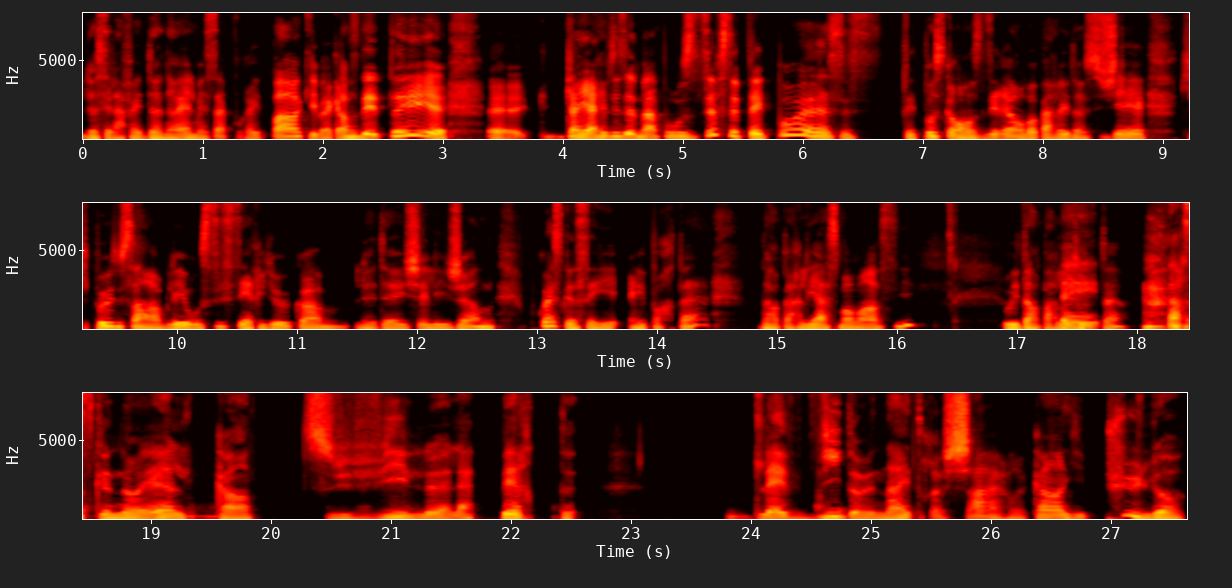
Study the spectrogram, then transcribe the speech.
là, c'est la fête de Noël, mais ça pourrait être Pâques, les vacances d'été. Euh, euh, quand il arrive des événements positifs, c'est peut-être pas, peut-être pas ce qu'on se dirait. On va parler d'un sujet qui peut nous sembler aussi sérieux comme le deuil chez les jeunes. Pourquoi est-ce que c'est important d'en parler à ce moment-ci? Oui, d'en parler tout le ben, temps. parce que Noël, quand tu vis la perte de la vie d'un être cher, quand il est plus là,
